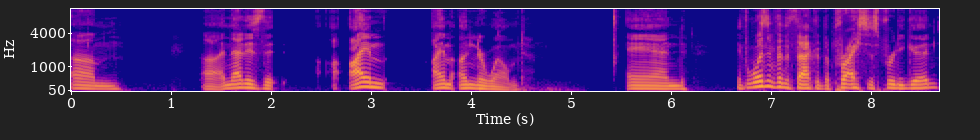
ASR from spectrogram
um, uh, and that is that I am I am underwhelmed, and if it wasn't for the fact that the price is pretty good,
